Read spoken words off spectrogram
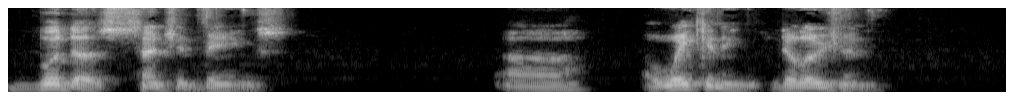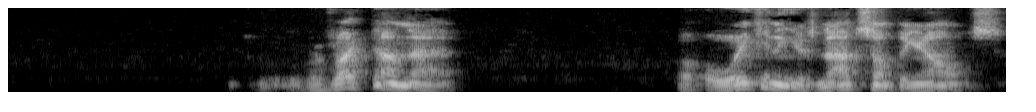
Buddhas, sentient beings, uh, awakening, delusion. Reflect on that. Awakening is not something else.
